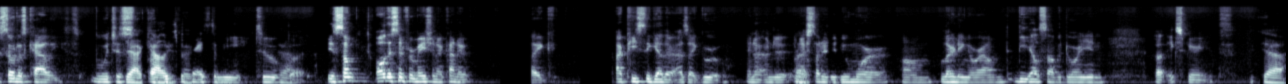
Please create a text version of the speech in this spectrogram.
So does Cali, which is yeah, Cali's a surprise big. to me too. Yeah. But is some all this information I kind of like I pieced together as I grew, and I under right. and I started to do more um, learning around the El Salvadorian uh, experience. Yeah,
